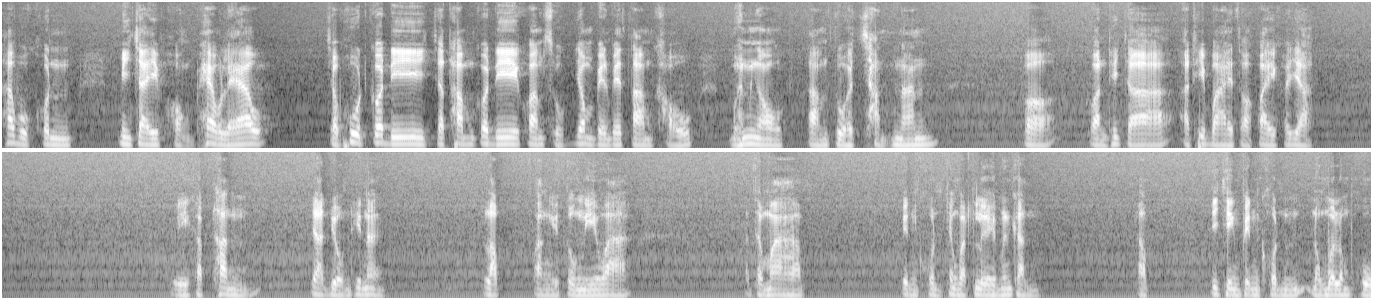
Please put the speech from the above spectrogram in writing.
ถ้าบุคคลมีใจผ่องแผ้วแล้ว จะพูดก็ดีจะทำก็ดีความสุขย่อมเป็นไปตามเขา เหมือนเงาตามตัวฉันนั้น ก็ก่อนที่จะอธิบายต่อไปก็อยากคุยกับท่านญาติโยมที่นั่งรับฟังอยู่ตรงนี้ว่าอาตมา เป็นคนจังหวัดเลยเหมือนกัน ครับ ที่จริงเป็นคนหนองบัวลำพู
